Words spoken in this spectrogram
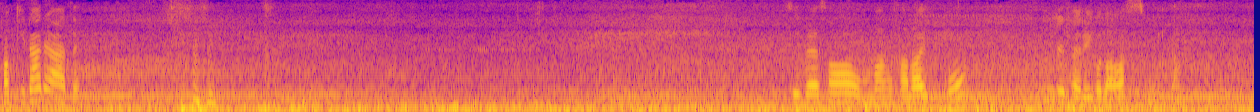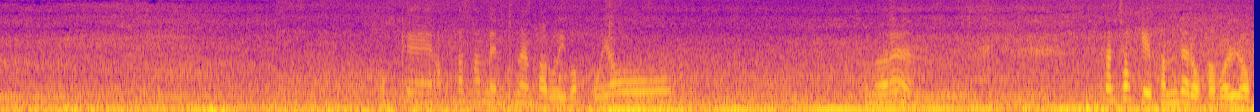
더 기다려야 돼. 집에서 옷만 갈아입고 훈지 데리고 나왔습니다. 이렇게 아까 산 맨투맨 바로 입었고요. 오늘은 탄천길 반대로 가보려고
